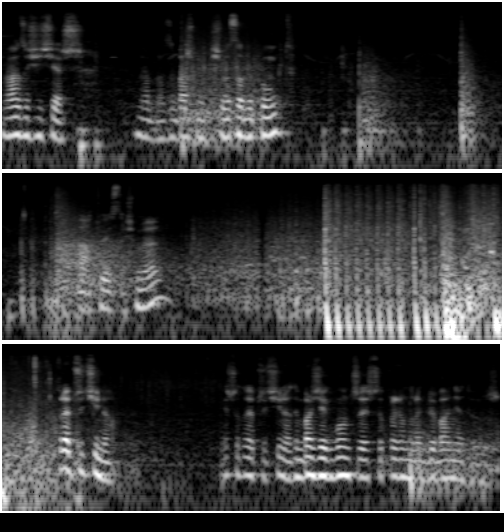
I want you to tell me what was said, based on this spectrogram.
Bardzo się cieszę. Dobra, zobaczmy jakiś losowy punkt. A, tu jesteśmy. Trochę przycina. Jeszcze trochę przycina, tym bardziej jak włączę jeszcze program do nagrywania, to już...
